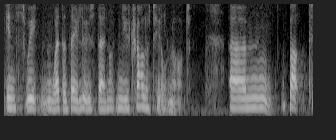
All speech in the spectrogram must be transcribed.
in Sweden whether they lose their neutrality or not. Um, but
